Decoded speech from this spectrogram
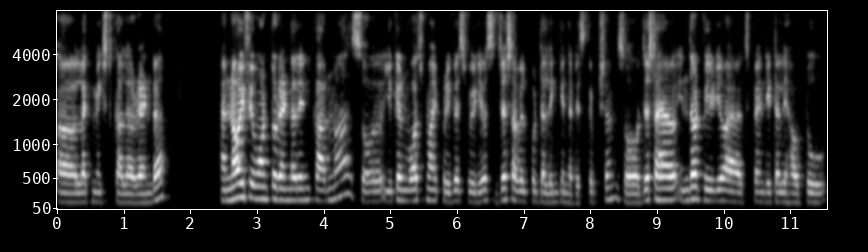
uh, like mixed color render. And now if you want to render in Karma, so you can watch my previous videos. Just I will put the link in the description. So just I have in that video, I explained detailedly how to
